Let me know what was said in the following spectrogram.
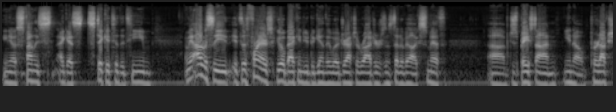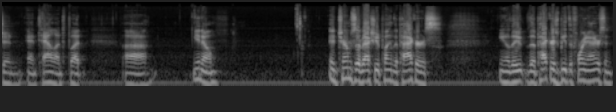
you know finally I guess stick it to the team I mean, obviously, if the 49ers could go back and do it again, they would have drafted Rodgers instead of Alex Smith, uh, just based on you know production and talent. But uh, you know, in terms of actually playing the Packers, you know, the the Packers beat the 49ers in,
